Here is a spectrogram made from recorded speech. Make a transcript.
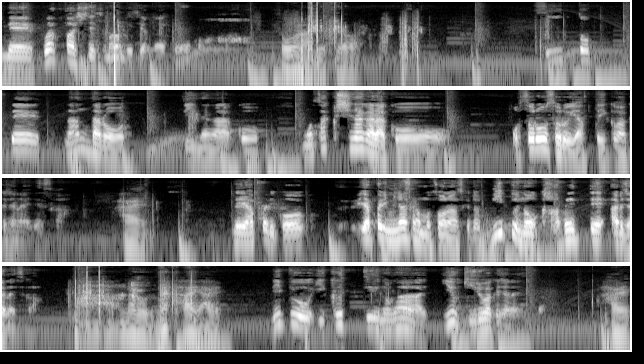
で、ふわっふわしてしまうんですよね。こそうなんですよ。うツイートってなんだろうって言いながら、こう、模索しながら、こう、恐る恐るやっていくわけじゃないですか。はい。で、やっぱりこう、やっぱり皆さんもそうなんですけど、リプの壁ってあるじゃないですか。ああ、なるほどね。はいはい。リプを行くっていうのが勇気いるわけじゃないですか。はい。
